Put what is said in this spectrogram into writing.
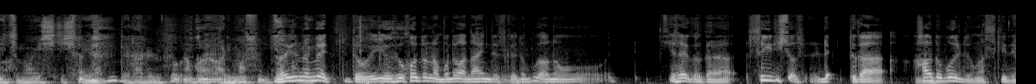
いつも意識してやってられる なんかあります座右の銘というほどのものはないんですけど、僕あの小さい頃から推理小説とかハードボイルドが好きで、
